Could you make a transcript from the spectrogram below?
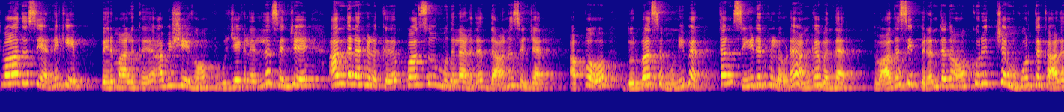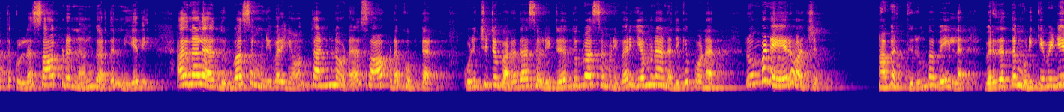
துவாதசி அன்னைக்கு பெருமாளுக்கு அபிஷேகம் பூஜைகள் எல்லாம் செஞ்சு அந்தணர்களுக்கு பசு முதலானதை தானம் செஞ்சார். அப்போ துர்வாச முனிவர் தன் சீடர்களோட அங்க வந்தார். துவாதசி பிறந்ததும் குறிச்ச முகூர்த்த காலத்துக்குள்ள சாப்பிடணுங்கிறது நியதி. அதனால துர்வாச முனிவரையும் தன்னோட சாப்பிட கூப்பிட்டார். குளிச்சுட்டு வரதா சொல்லிட்டு துர்வாச முனிவர் யமுனா நதிக்கு போனார். ரொம்ப நேரம் ஆச்சு. அவர் திரும்பவே இல்லை. விரதத்தை முடிக்க வேண்டிய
